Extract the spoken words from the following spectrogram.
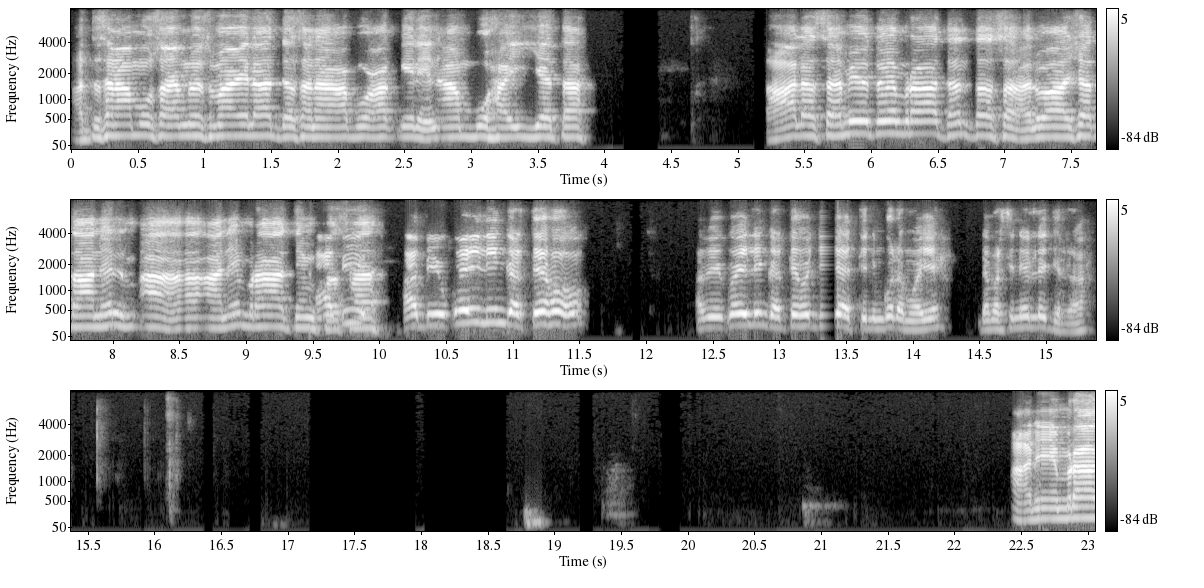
حدثنا موسى بن إسماعيل حدثنا أبو عقيل عن بهية قال سمعت امرأة تسأل عائشة عن. عن امرأة فسأل Abii qoyiliin gartee hoo abii qoyiliin gartee hojii ittiin hin godhamu wayyee عن امرأة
